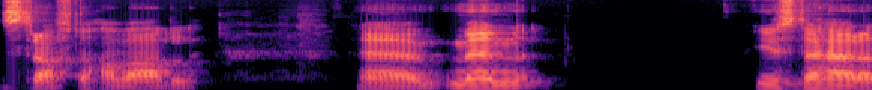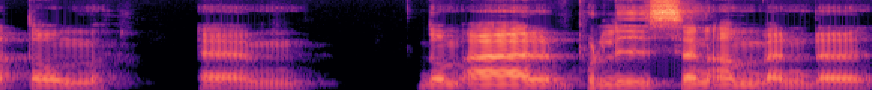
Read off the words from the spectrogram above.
straff, då Haval. Eh, men just det här att de, eh, de är, polisen använder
